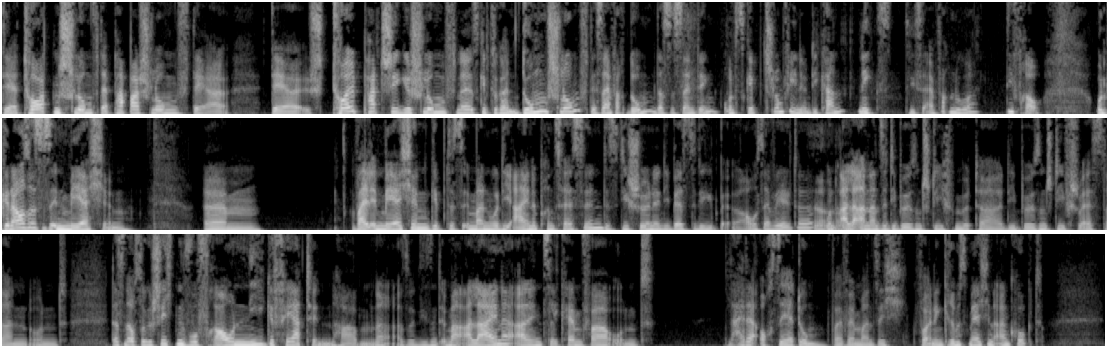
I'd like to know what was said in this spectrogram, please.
der Tortenschlumpf, der Papaschlumpf, der der tollpatschige Schlumpf, ne? Es gibt sogar einen dummen Schlumpf, der ist einfach dumm, das ist sein Ding. Und es gibt Schlumpfine, die kann nix. Die ist einfach nur die Frau. Und genauso ist es in Märchen. Ähm, weil in Märchen gibt es immer nur die eine Prinzessin, das ist die schöne, die beste, die Auserwählte. Ja. Und alle anderen sind die bösen Stiefmütter, die bösen Stiefschwestern. Und das sind auch so Geschichten, wo Frauen nie Gefährtinnen haben. Ne? Also die sind immer alleine, Einzelkämpfer und leider auch sehr dumm. Weil wenn man sich vor allem Grimms Märchen anguckt,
